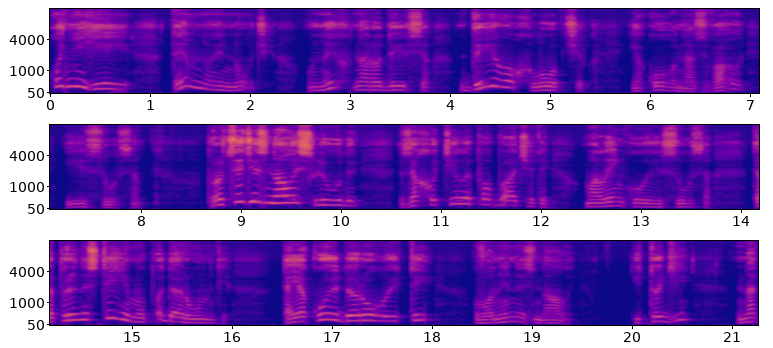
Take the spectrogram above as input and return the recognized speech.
Однієї темної ночі у них народився диво хлопчик, якого назвали Ісусом. Про це дізнались люди, захотіли побачити маленького Ісуса та принести йому подарунки. Та якою дорогою йти вони не знали. І тоді над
